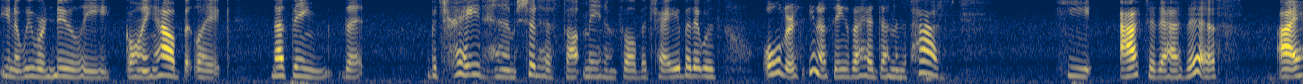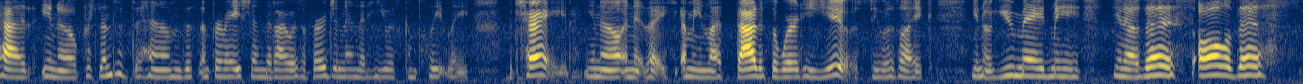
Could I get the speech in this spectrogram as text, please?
you know, we were newly going out, but like nothing that betrayed him should have felt made him feel betrayed. But it was older, you know, things I had done in the past. He acted as if I had, you know, presented to him this information that I was a virgin and that he was completely betrayed, you know, and it, like, I mean, like, that is the word he used. He was like, you know, you made me, you know, this, all of this,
